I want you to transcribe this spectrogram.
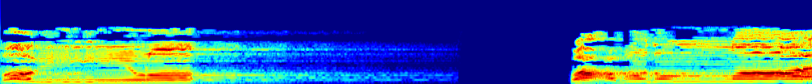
خبيرا واعبدوا الله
